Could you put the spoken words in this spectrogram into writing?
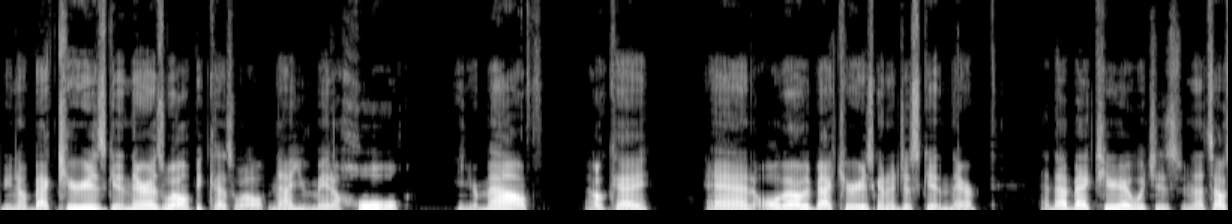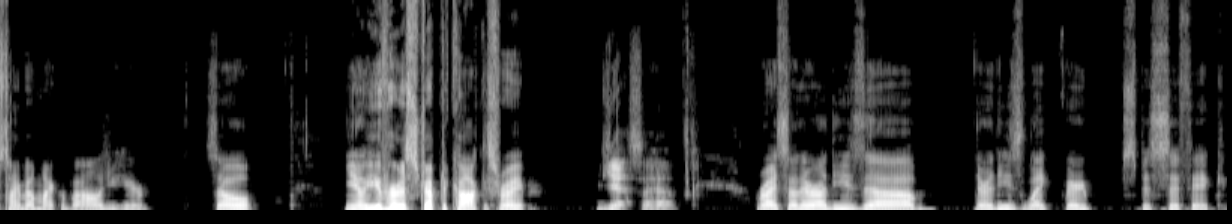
you know bacteria is getting there as well because well now you've made a hole in your mouth, okay, and all the other bacteria is going to just get in there. And that bacteria, which is, and that's how I was talking about microbiology here. So, you know, you've heard of streptococcus, right? Yes, I have. Right. So there are these, uh, there are these like very specific,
